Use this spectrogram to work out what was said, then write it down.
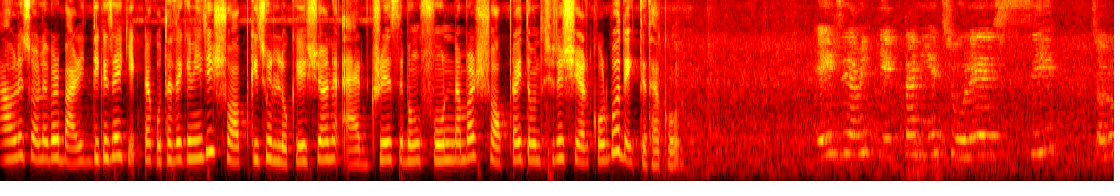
তাহলে চলো এবার বাড়ির দিকে যাই কেকটা কোথা থেকে নিয়েছি সব কিছুর লোকেশন অ্যাড্রেস এবং ফোন নাম্বার সবটাই তোমাদের সাথে শেয়ার করব, দেখতে থাকো। এই যে আমি কেকটা নিয়ে চলে এসেছি। চলো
